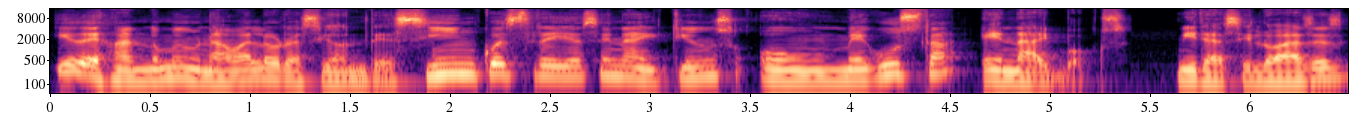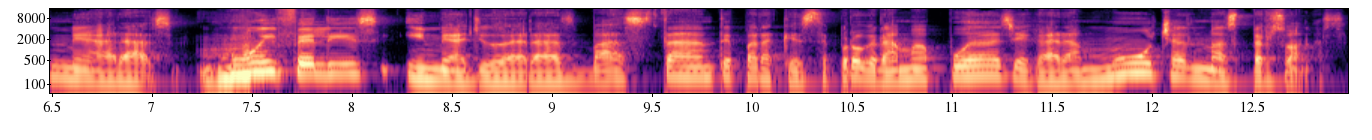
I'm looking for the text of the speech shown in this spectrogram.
y dejándome una valoración de 5 estrellas en iTunes o un me gusta en iBox. Mira, si lo haces me harás muy feliz y me ayudarás bastante para que este programa pueda llegar a muchas más personas.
